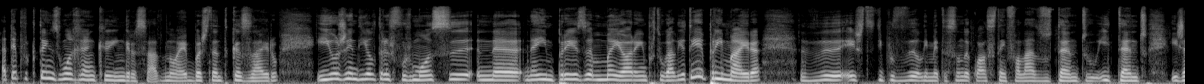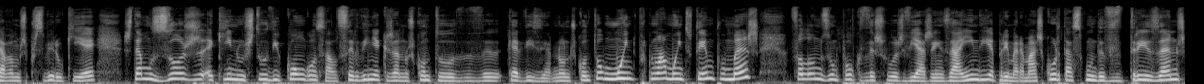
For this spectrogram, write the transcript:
Até porque tens um arranque engraçado, não é? Bastante caseiro. E hoje em dia ele transformou-se na, na empresa maior em Portugal e até a primeira de este tipo de alimentação da qual se tem falado tanto e tanto, e já vamos perceber o que é. Estamos hoje aqui no estúdio com o Gonçalo Sardinha, que já nos contou, de, quer dizer, não nos contou muito porque não há muito tempo, mas falou-nos um pouco das suas viagens à Índia, a primeira mais curta, a segunda de três anos.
